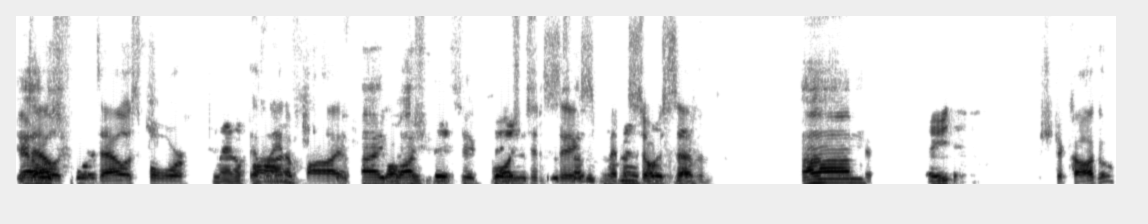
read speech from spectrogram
Dallas Dallas four, Dallas four, Atlanta five. Atlanta five, five, Washington Washington six, six, Washington Minnesota six, seven. Minnesota seven, Um, Eight. Chicago.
